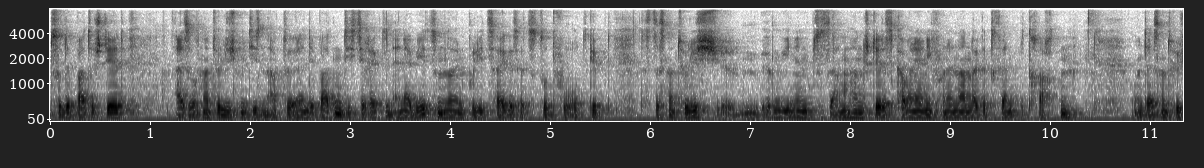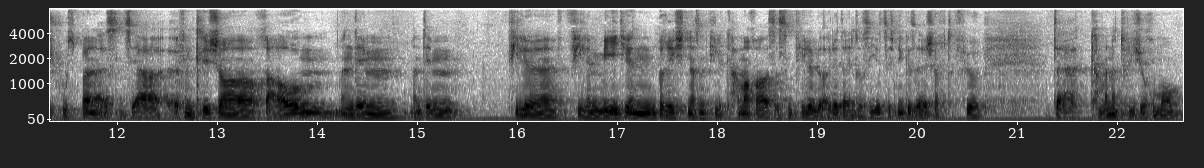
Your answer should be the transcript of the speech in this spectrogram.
zur Debatte steht, als auch natürlich mit diesen aktuellen Debatten, die es direkt in NRW zum neuen Polizeigesetz dort vor Ort gibt, dass das natürlich äh, irgendwie in einem Zusammenhang steht. Das kann man ja nicht voneinander getrennt betrachten. Und da ist natürlich Fußball als ein sehr öffentlicher Raum, an dem, an dem viele, viele Medien berichten, da sind viele Kameras, da sind viele Leute, da interessiert sich eine Gesellschaft dafür. Da kann man natürlich auch immer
